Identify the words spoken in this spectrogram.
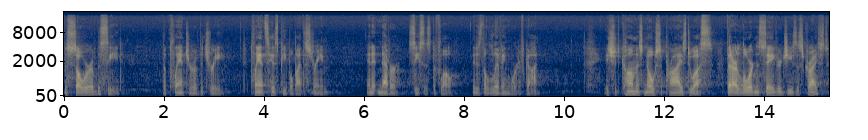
the sower of the seed, the planter of the tree, plants His people by the stream, and it never ceases to flow. It is the living Word of God. It should come as no surprise to us that our Lord and Savior Jesus Christ,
